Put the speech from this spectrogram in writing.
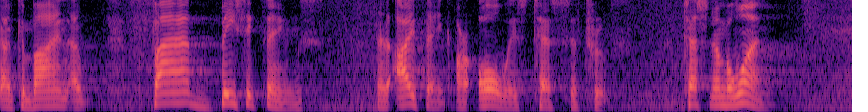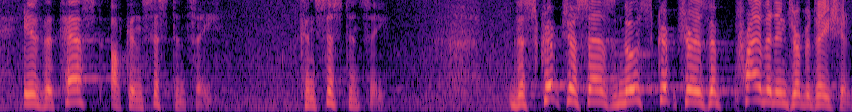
I've combined uh, five basic things that I think are always tests of truth. Test number one is the test of consistency. Consistency. The scripture says no scripture is a private interpretation.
